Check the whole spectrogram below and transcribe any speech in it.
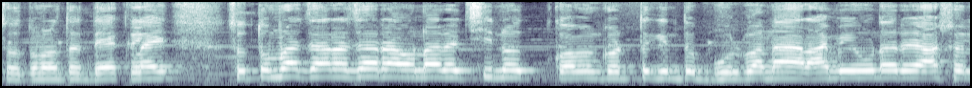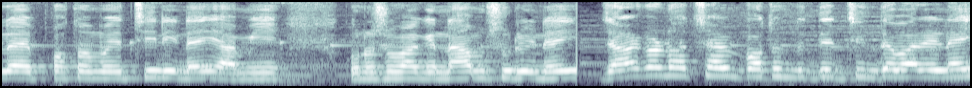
সো তোমরা তো দেখলাই। সো তোমরা যারা যারা ওনারে চিনো কমেন্ট করতে কিন্তু ভুলবা না। আর আমি ওনারে আসলে প্রথমে চিনি নাই, আমি কোনো সময় আগে নাম শুনি নাই। যার কারণে হচ্ছে আমি প্রথম দিক দিয়ে চিনতে পারি নাই।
